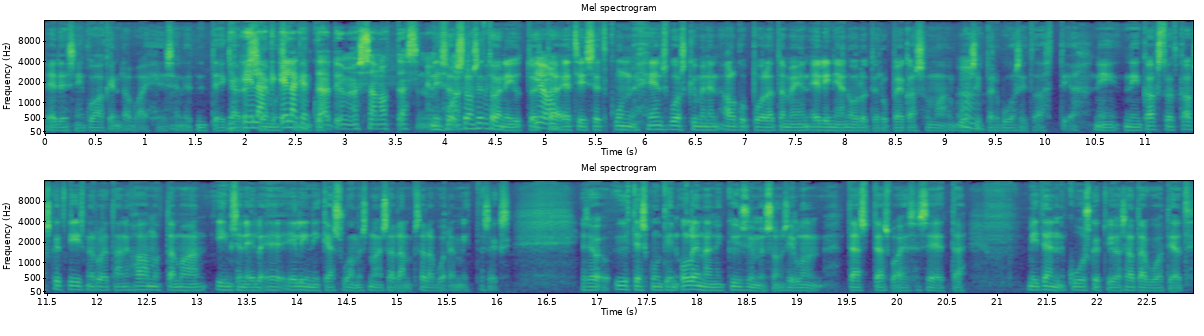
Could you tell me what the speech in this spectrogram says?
edes niin kuin agendavaiheeseen. Että nyt ei käydä eläke, eläke niin kuin, täytyy myös sanoa tässä. Niin, niin se, se on se toinen juttu, että, että, siis, että kun ensi vuosikymmenen alkupuolelta meidän elinjään odote rupeaa kasvamaan vuosi mm. per vuosi tahtia, niin, niin 2025 me ruvetaan niin hahmottamaan ihmisen el, elinikä Suomessa noin sadan, sadan vuoden mittaiseksi. Ja se yhteiskuntien olennainen kysymys on silloin tässä, tässä vaiheessa se, että miten 60-100-vuotiaat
